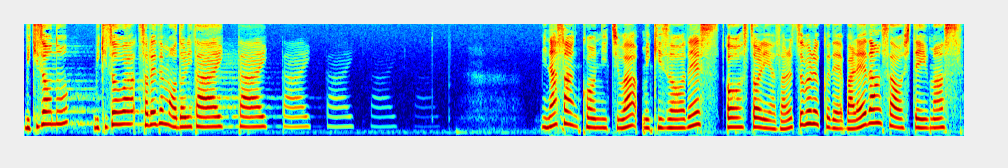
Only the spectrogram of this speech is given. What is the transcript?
ミキゾーの？ミキゾーはそれでも踊りたい。たいたいたい皆さんこんにちは、ミキゾーです。オーストリア・ザルツブルクでバレエダンサーをしています。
